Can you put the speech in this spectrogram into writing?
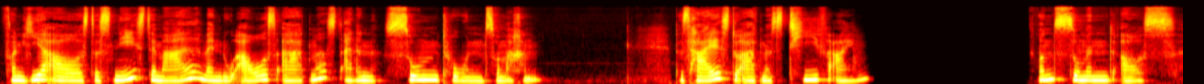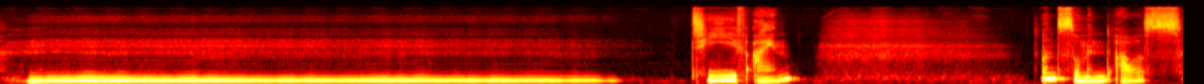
von hier aus das nächste Mal, wenn du ausatmest, einen Summton zu machen. Das heißt, du atmest tief ein und summend aus. Tief ein und summend aus.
